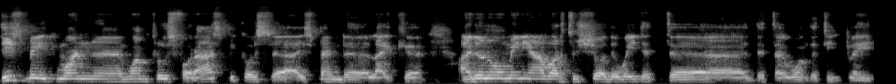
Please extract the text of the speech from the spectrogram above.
this make one uh, one plus for us because uh, I spend uh, like uh, I don't know many hours to show the way that uh, that I want the team play.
